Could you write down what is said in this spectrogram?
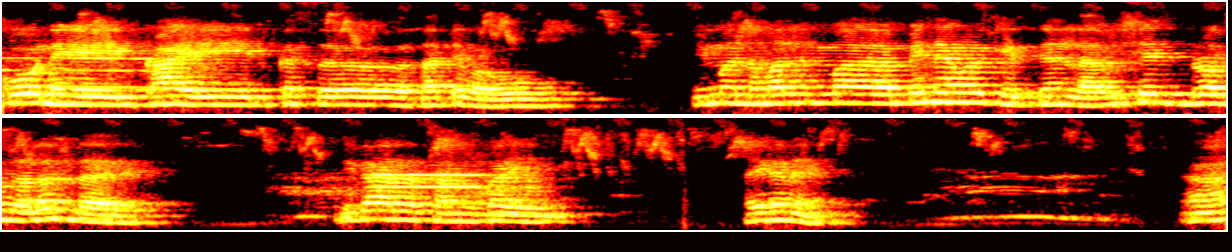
कोण आहे? काय आहे? कसं? ताते भाऊ? मी म्हणलं मला मी नाही ओळखीत त्यांना. विशेष ड्रॉप झाला ना डायरेक्ट मी काय सांगू काय आहे? का नाही? हा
